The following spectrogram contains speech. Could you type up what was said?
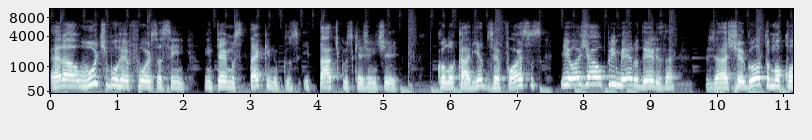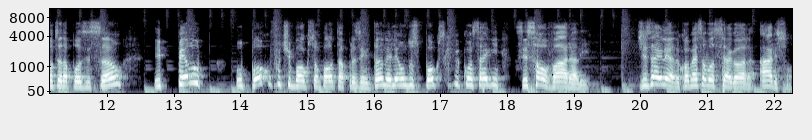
era o último reforço, assim, em termos técnicos e táticos que a gente colocaria dos reforços, e hoje é o primeiro deles, né? Já chegou, tomou conta da posição, e pelo o pouco futebol que o São Paulo está apresentando, ele é um dos poucos que conseguem se salvar ali. Diz aí, Leandro, começa você agora. Alisson.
